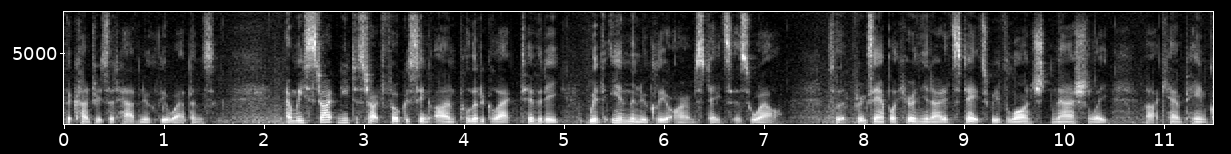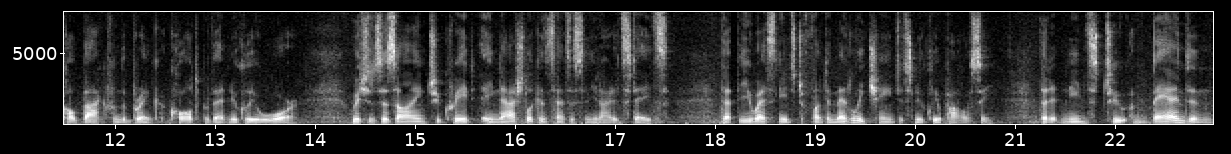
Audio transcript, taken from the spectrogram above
the countries that have nuclear weapons. And we start, need to start focusing on political activity within the nuclear armed states as well. So that, for example, here in the United States, we've launched nationally a campaign called Back from the Brink, a call to prevent nuclear war, which is designed to create a national consensus in the United States that the U.S. needs to fundamentally change its nuclear policy, that it needs to abandon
